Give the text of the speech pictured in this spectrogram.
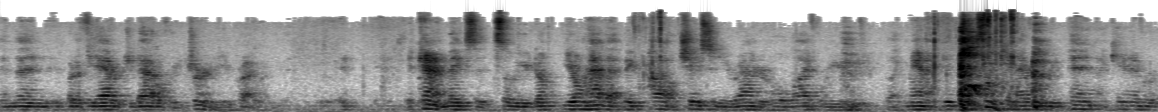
and then, but if you average it out over eternity, you probably wouldn't. It, it kind of makes it so you don't, you don't have that big pile chasing you around your whole life where you're like, man, I did this, I can't ever repent, I can't ever,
